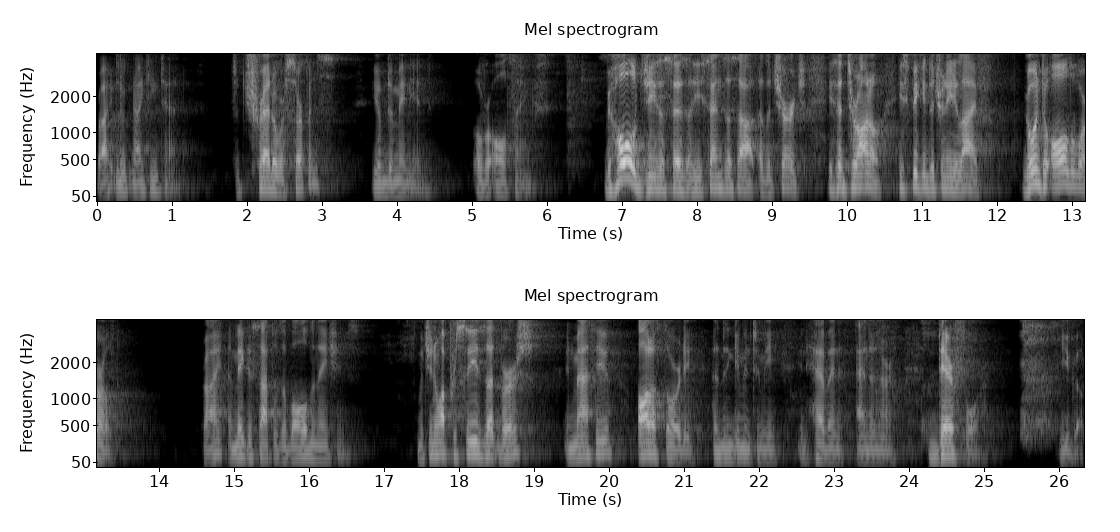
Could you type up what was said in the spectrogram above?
Right? Luke 19:10. To tread over serpents, you have dominion over all things. Behold, Jesus says that He sends us out as a church. He said, Toronto, He's speaking to Trinity Life. Go into all the world, right? And make disciples of all the nations. But you know what precedes that verse in Matthew? All authority has been given to me in heaven and on earth. Therefore, you go.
